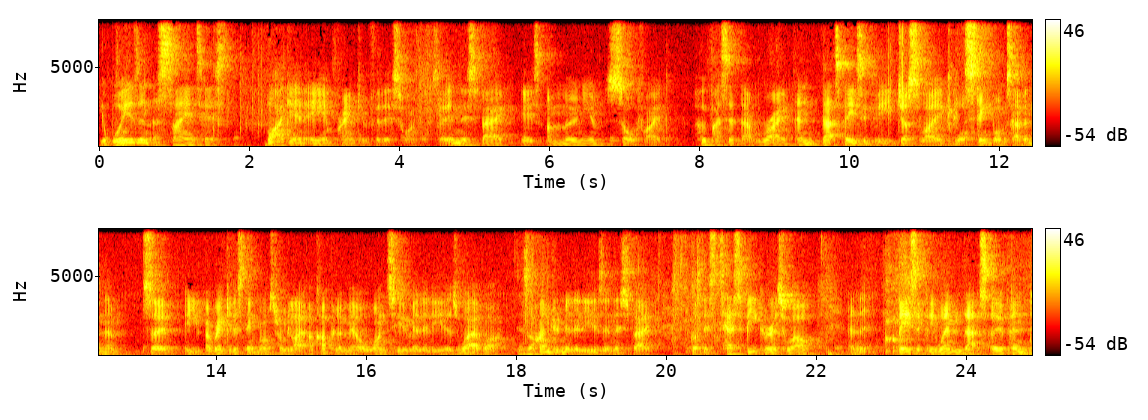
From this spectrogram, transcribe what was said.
Your boy isn't a scientist, but I get an AM pranking for this one. So in this bag is ammonium sulfide. Hope I said that right. And that's basically just like what stink bombs have in them. So a regular stink bomb's probably like a couple of mil, one, two milliliters, whatever. There's a hundred milliliters in this bag. I've got this test beaker as well. And basically when that's opened,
